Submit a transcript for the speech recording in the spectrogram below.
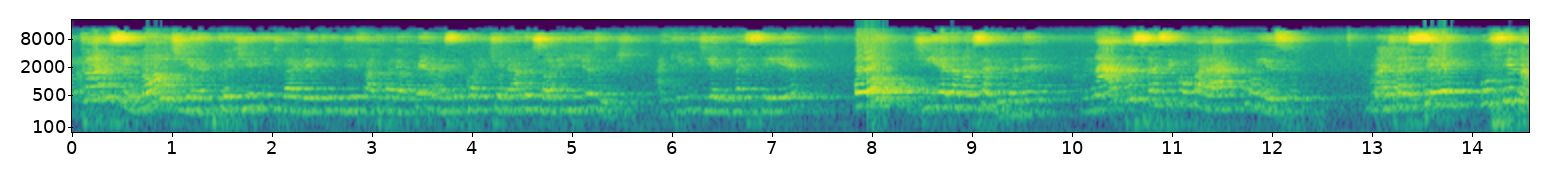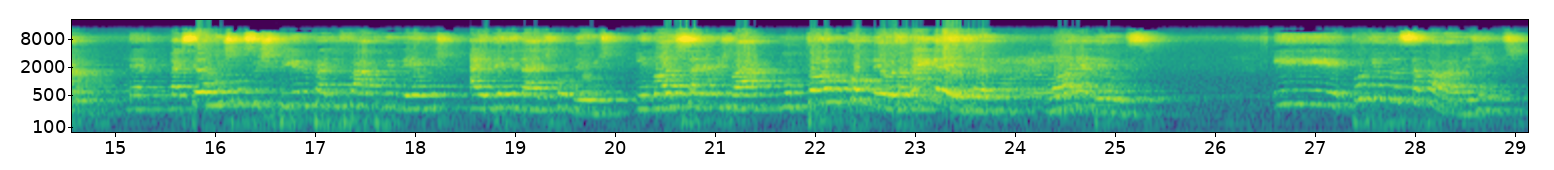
Claro assim, não é o dia, né? Porque o dia que a gente vai ver que de fato valeu a pena vai ser quando a gente olhar nos olhos de Jesus. Aquele dia ali vai ser o dia da nossa vida, né? Nada vai se comparar com isso. Mas vai ser o final. Né? Vai ser o último suspiro para de fato vivermos a eternidade com Deus. E nós estaremos lá lutando com Deus. Amém, igreja? Glória a Deus. E por que eu trouxe essa palavra, gente?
